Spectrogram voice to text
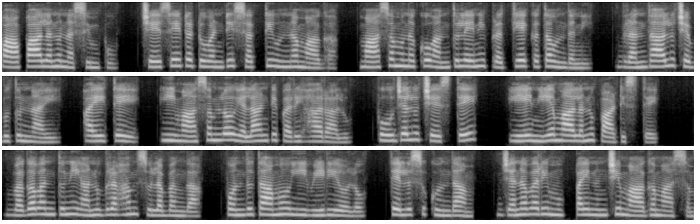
పాపాలను నశింపు చేసేటటువంటి శక్తి ఉన్న మాఘ మాసమునకు అంతులేని ప్రత్యేకత ఉందని గ్రంథాలు చెబుతున్నాయి. అయితే ఈ మాసంలో ఎలాంటి పరిహారాలు పూజలు చేస్తే ఏ నియమాలను పాటిస్తే? భగవంతుని అనుగ్రహం సులభంగా పొందుతామో ఈ వీడియోలో తెలుసుకుందాం. జనవరి ముప్పై నుంచి మాఘమాసం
